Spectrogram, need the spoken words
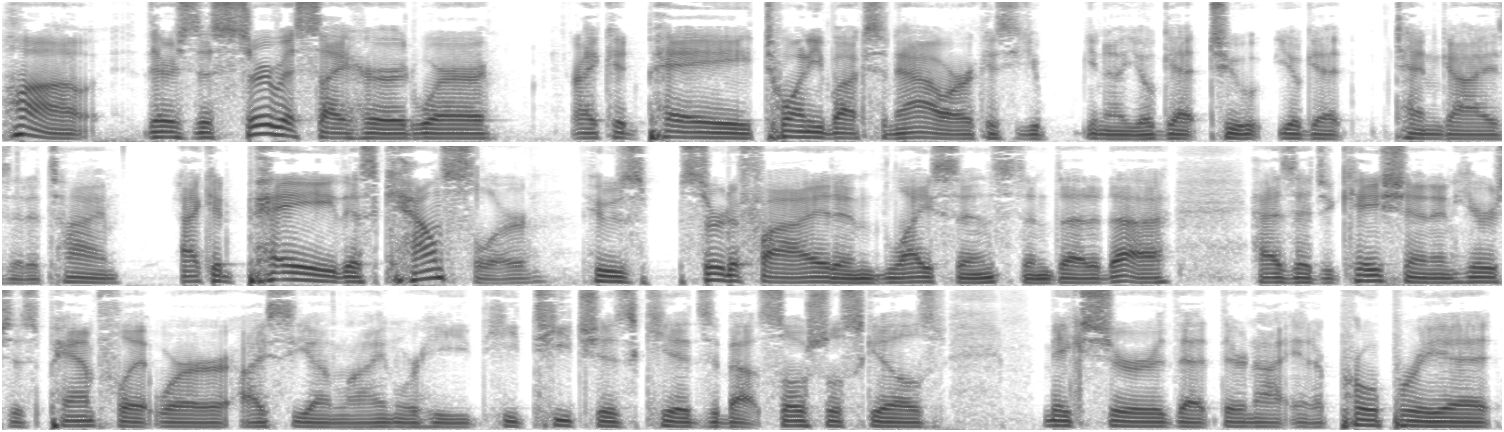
Huh. There's this service I heard where I could pay 20 bucks an hour because you, you know, you'll get two, you'll get 10 guys at a time. I could pay this counselor who's certified and licensed and da da da has education. And here's his pamphlet where I see online where he he teaches kids about social skills, makes sure that they're not inappropriate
